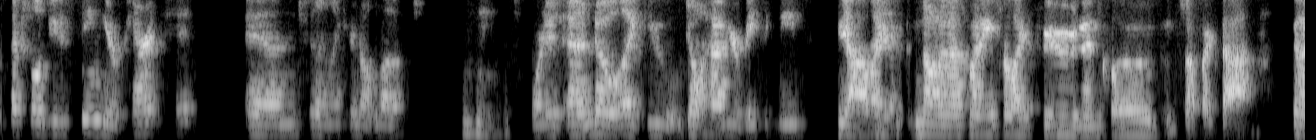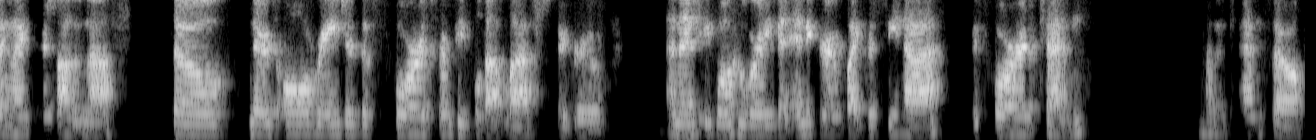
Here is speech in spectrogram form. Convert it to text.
sexual abuse, seeing your parent hit, and feeling like you're not loved Mm-hmm. and supported, and no, like you don't have your basic needs. Yeah, like not enough money for like food and clothes and stuff like that. Feeling like there's not enough. So there's all ranges of scores from people that left the group. And then people who weren't even in the group, like Christina, who scored 10 out of 10. So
